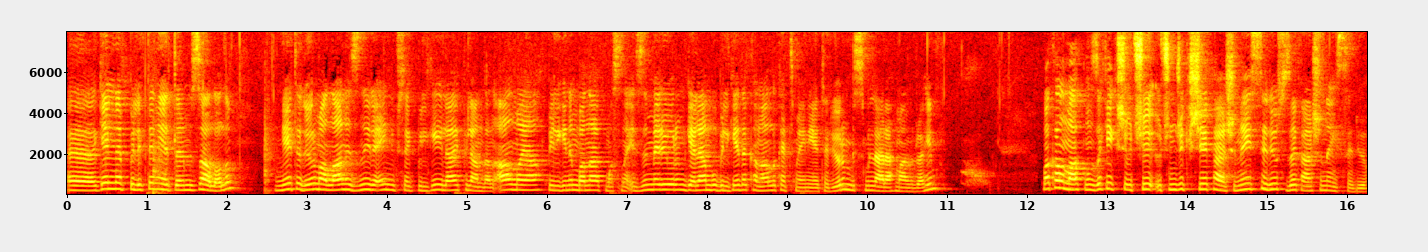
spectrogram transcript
E, gelin hep birlikte niyetlerimizi alalım. Niyet ediyorum Allah'ın izniyle en yüksek bilgiyi ilahi plandan almaya, bilginin bana akmasına izin veriyorum. Gelen bu bilgiye de kanallık etmeye niyet ediyorum. Bismillahirrahmanirrahim. Bakalım aklınızdaki kişi üçü, üçüncü kişiye karşı ne hissediyor, size karşı ne hissediyor?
